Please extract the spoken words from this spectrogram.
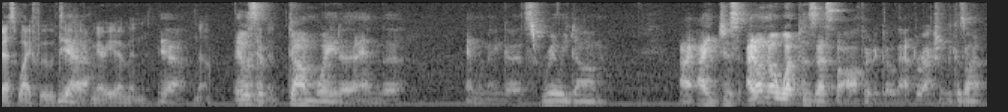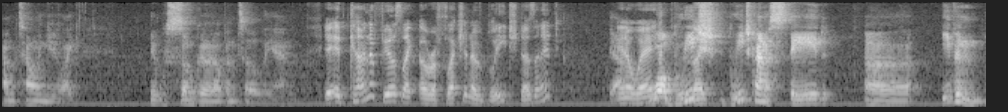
best waifu to yeah. like marry him, and yeah, no, it was a dumb way to end the end the manga. It's really dumb. I, I just I don't know what possessed the author to go that direction because I, I'm telling you like it was so good up until the end. It, it kind of feels like a reflection of Bleach, doesn't it? Yeah. In a way. Well, Bleach like, Bleach kind of stayed uh, even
